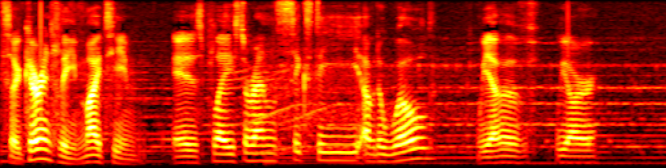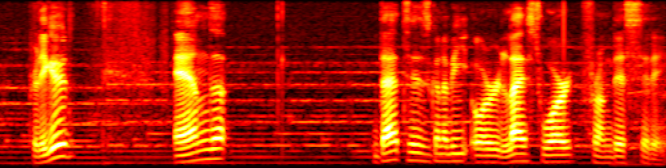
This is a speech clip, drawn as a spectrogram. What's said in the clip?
So currently my team is placed around 60 of the world. We have we are pretty good. And that is gonna be our last war from this city.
